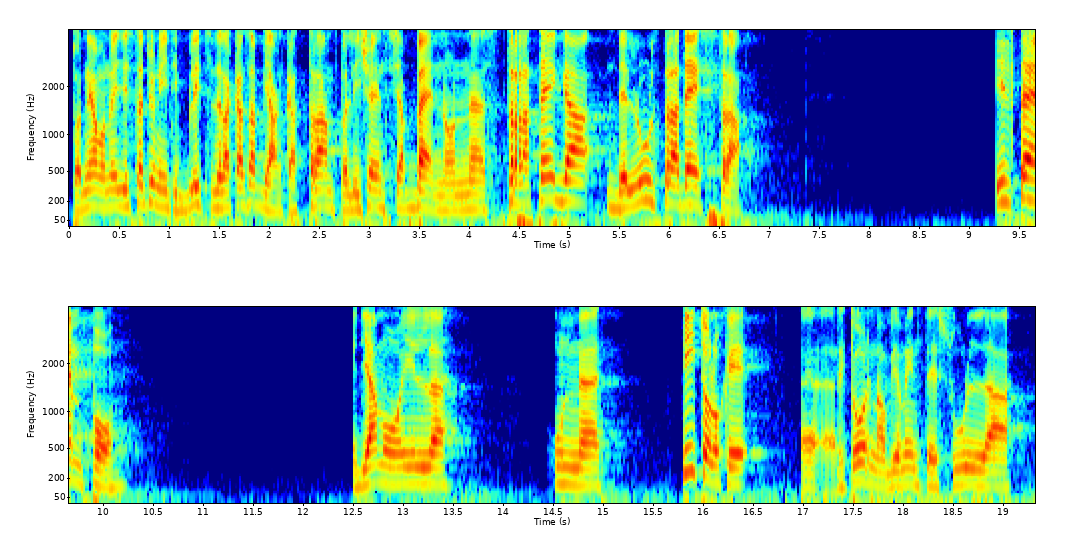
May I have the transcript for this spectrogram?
torniamo negli Stati Uniti, blitz della Casa Bianca, Trump licenzia Bannon, stratega dell'ultradestra. Il tempo Vediamo il, un titolo che eh, ritorna ovviamente sulla,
